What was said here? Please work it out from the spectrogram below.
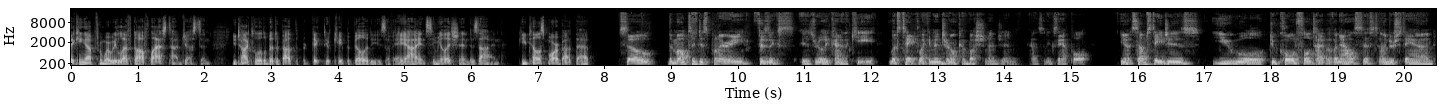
Picking up from where we left off last time, Justin, you talked a little bit about the predictive capabilities of AI in simulation and design. Can you tell us more about that? So, the multidisciplinary physics is really kind of the key. Let's take like an internal combustion engine as an example. You know, at some stages, you will do cold flow type of analysis to understand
